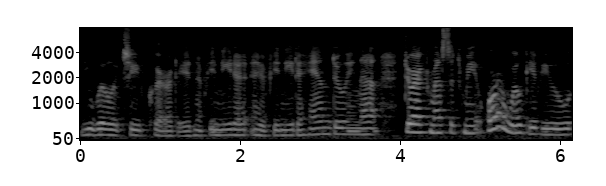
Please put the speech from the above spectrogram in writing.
you will achieve clarity. And if you need a if you need a hand doing that, direct message me or we'll give you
